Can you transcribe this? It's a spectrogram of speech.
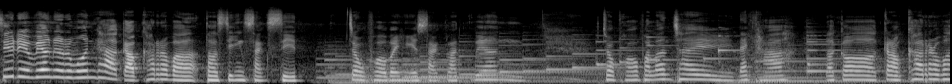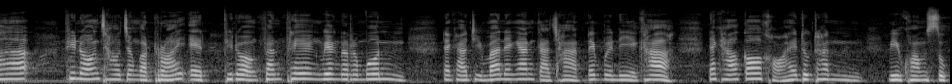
ซิวดียเวียงนรมุนค่ะ กับคารวะต่อสิ่งศักดิ์สิทธิ์เจ้าพ่อใบเหศักดิ์รักเมือง เจ้าพ่อพระล่นชัยนะคะ แล้วก็กล่าวคารวะพี่น้องชาวจังหวัดร้อยเอ็ดพี่น้องแฟนเพลงเวียงนรมุนนะคะที่มาในงานกาชาติในมือนี้ค่ะนะคะก็ขอให้ทุกท่านมีความสุข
